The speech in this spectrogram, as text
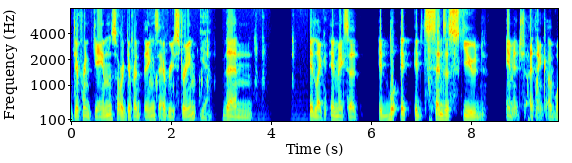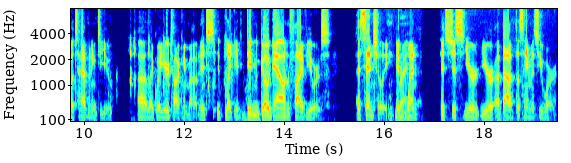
different games or different things every stream yeah then it like it makes a it lo- it it sends a skewed image i think of what's happening to you uh like what you're talking about it's it- like it didn't go down five viewers essentially it Right. went it's just you're you're about the same as you were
